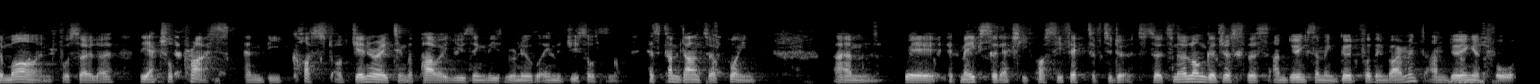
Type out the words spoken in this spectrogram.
demand for solar, the actual price and the cost of generating the power using these renewable energy sources has come down to a point um, where it makes it actually cost effective to do it. So it's no longer just this, I'm doing something good for the environment. I'm doing it for,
